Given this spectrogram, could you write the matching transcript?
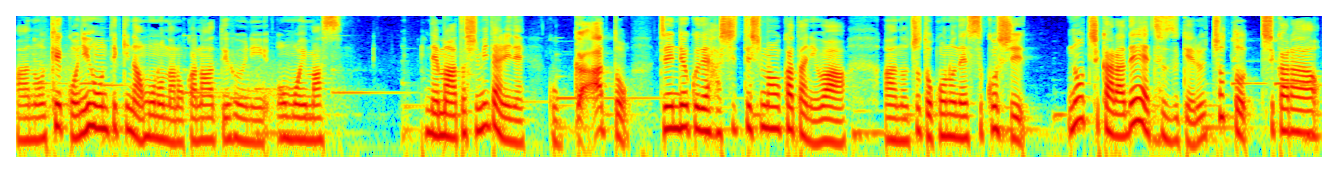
あの結構日本的なものなのかなっていうふうに思います。で、まあ私みたいにね、こうガーッと全力で走ってしまう方には、あの、ちょっとこのね、少しの力で続ける、ちょっと力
